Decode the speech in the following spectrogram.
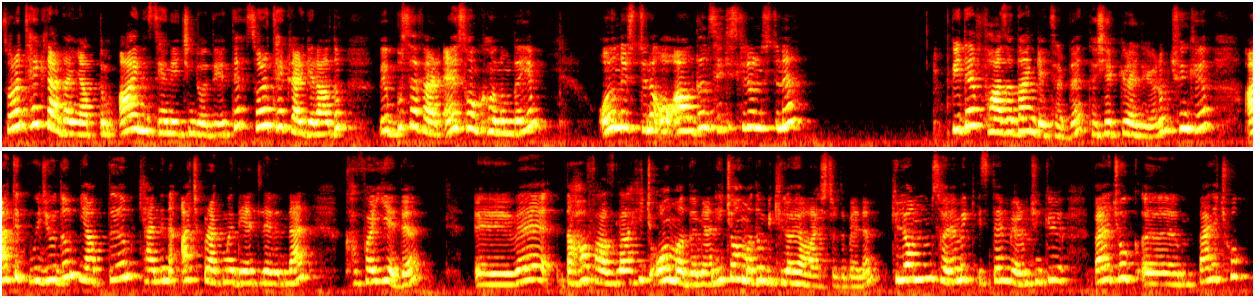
Sonra tekrardan yaptım aynı sene içinde o diyeti. Sonra tekrar geri aldım ve bu sefer en son konumdayım. Onun üstüne o aldığım 8 kilonun üstüne bir de fazladan getirdi. Teşekkür ediyorum. Çünkü artık vücudum yaptığım kendini aç bırakma diyetlerinden kafayı yedi. Ee, ve daha fazla hiç olmadığım yani hiç olmadığım bir kiloya ulaştırdı beni. Kilomu söylemek istemiyorum çünkü bence çok e, bence çok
